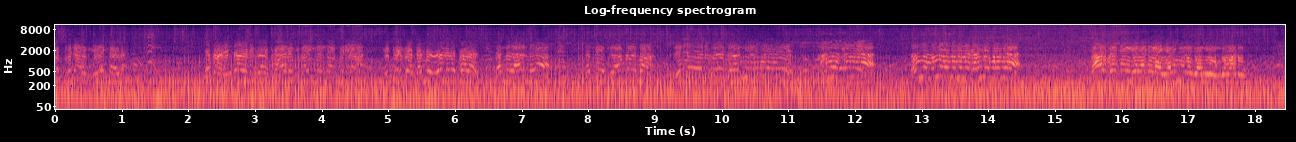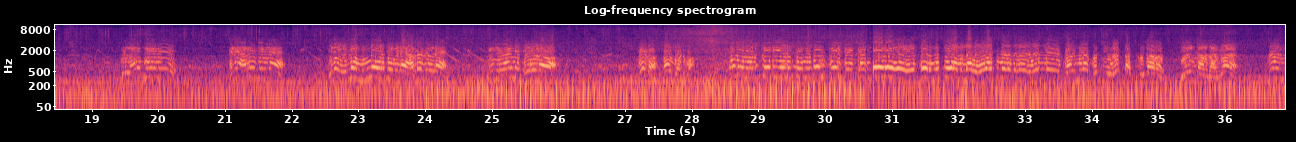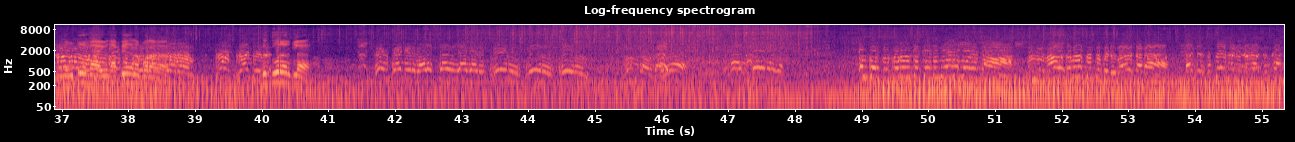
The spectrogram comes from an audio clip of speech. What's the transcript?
ஓட்டப்பட்டாலும் இரண்டாவது எப்ப ரெண்டாவது பதினஞ்சு மணிக்கு வந்தா அப்படியா எப்படிப்பா தம்பி ஒழுங்கின போற தம்பி யாருலையா தம்பி சாப்பிடப்பா ரெண்டாவது பேருக்கு அங்கே சொல்ல முன்ன வந்து கரங்க போங்க. யார் பேசுறீங்க கேளாட்டி நான் இறங்கி சாமி உங்க வாடு இப்படி வரக்கூடாது. என்ன அறுபது இல்ல எல்லாம் முன்ன வரப்போங்க அறுபது இல்ல நீங்க வேணும் சொல்லணும் போடும் பால் போட்டுவா முதல் நற்கடி எடுத்த முதல் பேருக்கு முன்னால் ஓட்டு நடத்தினர் ஒன்று பழமையா குட்டி ஓட்ட சுதாரம் இரண்டாவதாக இங்க இவங்க அப்படியே தானே போறாங்க. தூரம் இருக்குல்ல வியாபாரி பேரூர் பேரூர் பேரூர் மூன்றாவதாக நீங்க மாவட்டமா தூத்துக்குடி மாவட்டமா டாக்டர் நல்லா துர்காந்திகா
